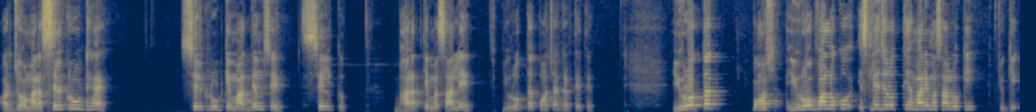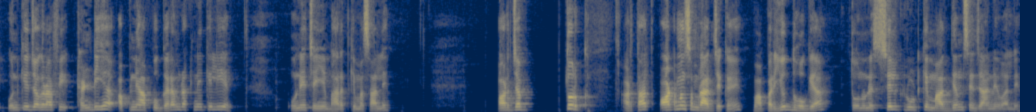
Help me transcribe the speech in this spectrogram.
और जो हमारा सिल्क रूट है, सिल्क रूट के माध्यम से सिल्क भारत के मसाले यूरोप तक पहुँचा करते थे। यूरोप तक पहुँच, यूरोप वालों को इसलिए ज़रूरत थी हमारे मसालों की, क्योंकि उनकी ज्योग्राफी ठंडी है, अपने आप को गर्म रखने के लिए उन्हें चाहिए भारत के मसाले। और जब तुर्क, अर्थात ऑटमन साम्राज्य कहें वहाँ पर युद्ध हो गया तो उन्होंने सिल्क रूट के माध्यम से जाने वाले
